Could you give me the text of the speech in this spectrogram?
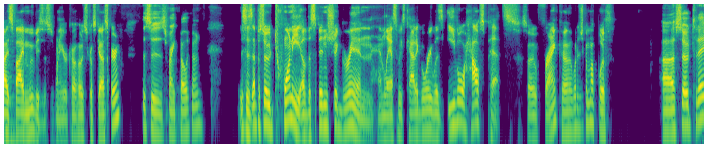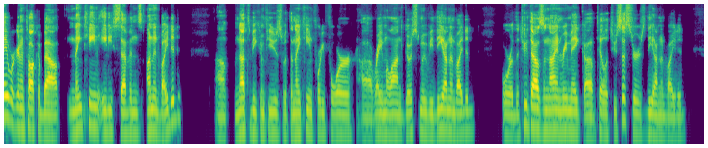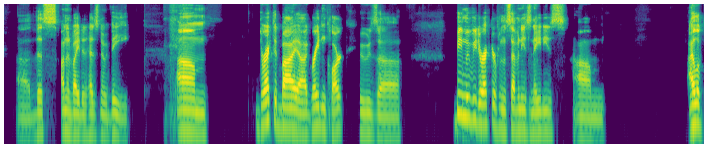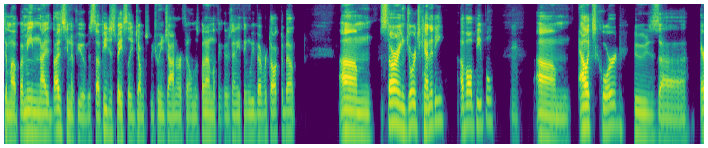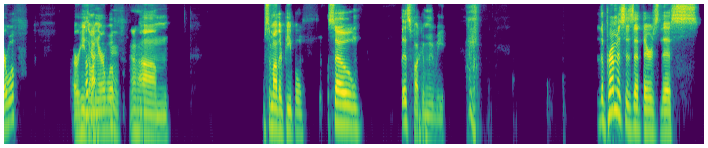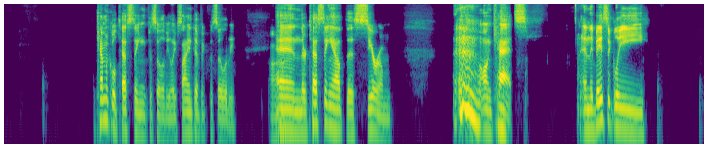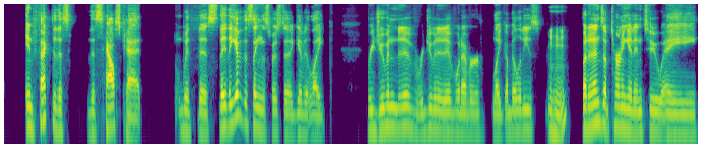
Guys Five Movies. This is one of your co-hosts, Chris Gaspari. This is Frank Pelicone. This is episode 20 of the Spin Chagrin, and last week's category was Evil House Pets. So, Frank, uh, what did you come up with? Uh, so today we're going to talk about 1987's Uninvited, um, not to be confused with the 1944 uh, Ray Milland ghost movie The Uninvited, or the 2009 remake of Tale of Two Sisters, The Uninvited. Uh, this Uninvited has no the. Um, directed by uh, Greydon Clark, who's a B movie director from the 70s and 80s. Um, I looked him up. I mean, I, I've seen a few of his stuff. He just basically jumps between genre films, but I don't think there's anything we've ever talked about. Um, starring George Kennedy, of all people. Hmm. Um, Alex Cord, who's uh, Airwolf, or he's okay. on Airwolf. Yeah. Uh-huh. Um, some other people. So, this fucking movie. the premise is that there's this chemical testing facility, like scientific facility, uh-huh. and they're testing out this serum on cats, and they basically infect this this house cat with this. They they give this thing that's supposed to give it like rejuvenative, rejuvenative, whatever like abilities. Mm-hmm. But it ends up turning it into a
